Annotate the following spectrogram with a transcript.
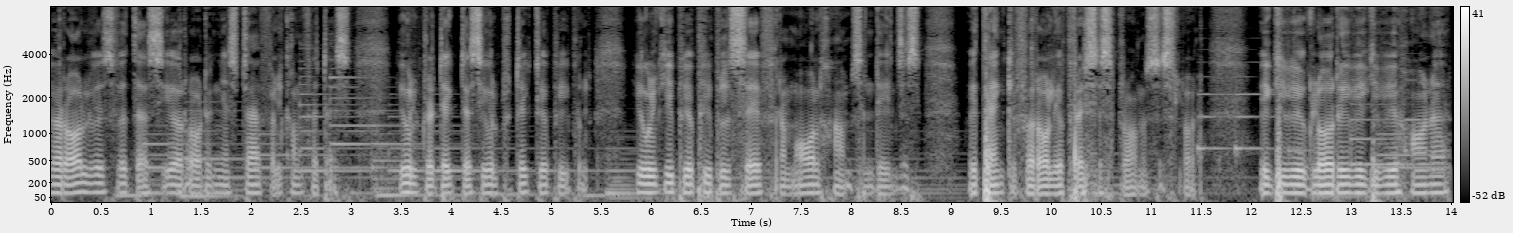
You are always with us. Your rod and your staff will comfort us. You will protect us. You will protect your people. You will keep your people safe from all harms and dangers. We thank you for all your precious promises, Lord. We give you glory. We give you honor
